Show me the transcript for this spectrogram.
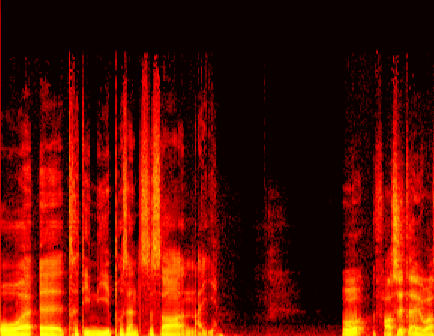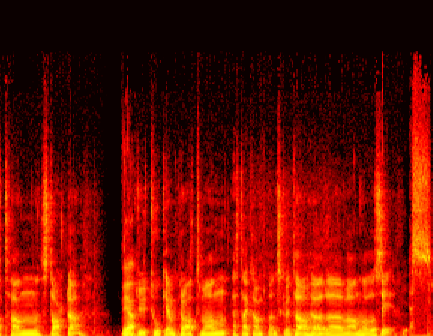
og eh, 39% som sa nei. Og fasit er jo at han starta. Ja. Du tok en prat med han etter kampen. Skal vi ta og høre hva han hadde å si? Yes.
